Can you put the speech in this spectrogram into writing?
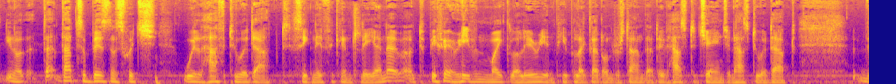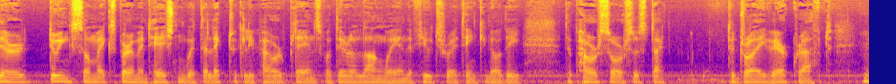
you know that, that's a business which will have to adapt significantly. And uh, to be fair, even Michael O'Leary and people like that understand that it has to change and has to adapt. They're doing some experimentation with electrically powered planes, but they're a long way in the future. I think you know the the power sources that to drive aircraft uh,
